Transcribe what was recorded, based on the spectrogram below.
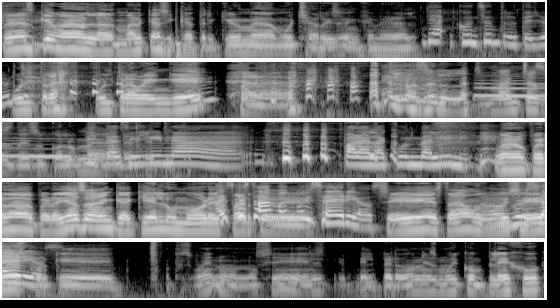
Pero es que, bueno, la marca Cicatricure me da mucha risa en general. Ya, concéntrate, George. Ultra, ultra Bengué para los- las manchas de su columna. Vitacilina para la kundalini. Bueno, perdón, pero ya saben que aquí el humor es, Es que parte estábamos de- muy serios. Sí, estábamos muy Estábamos muy serios, serios. porque, pues bueno, no sé, el, el perdón es muy complejo,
